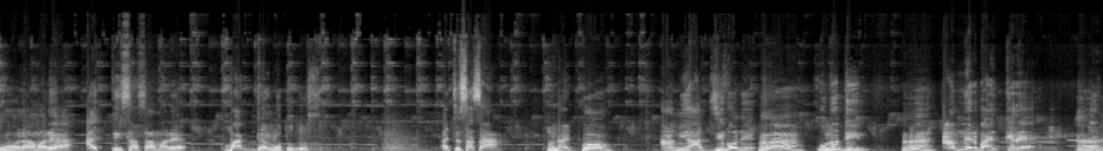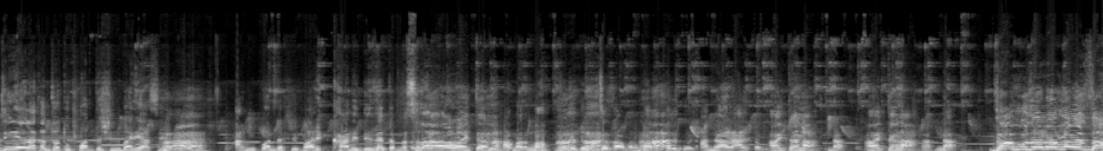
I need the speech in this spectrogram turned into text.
ওখানে আমারে আত্মি চাচা আমারে বাগদার মতো দোষ। আচ্ছা চাচা শুনাই। ও আমি আর জীবনে হ্যাঁ। কোনোদিন হ্যাঁ। আমনের বাড়িতে কেড়ে। এই যে এলাকা যত পদ্মাশীল বাড়ি আছে হ্যাঁ। আমি পদ্মাশীল বাড়ি খানি দিয়ে যেতাম না আমার করে দেন হ্যাঁ? আমার হ্যাঁ? করে আমি আর আইতাম। আইতা না। না। আইতা না। না যা হুদাটা লয়ে যা।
